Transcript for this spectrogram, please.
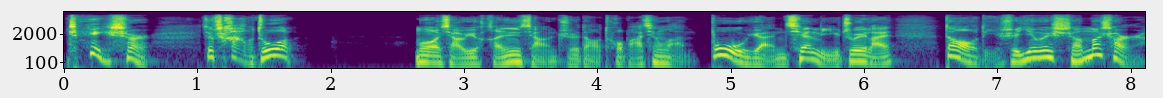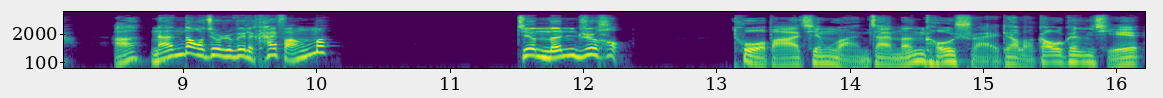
这事儿就差不多了。莫小鱼很想知道拓跋千晚不远千里追来，到底是因为什么事儿啊？啊，难道就是为了开房吗？进门之后，拓跋千晚在门口甩掉了高跟鞋，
